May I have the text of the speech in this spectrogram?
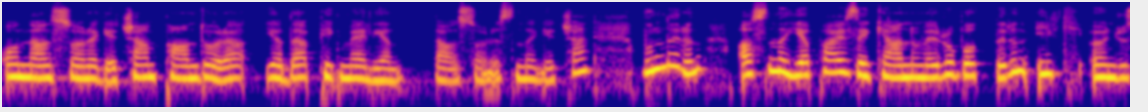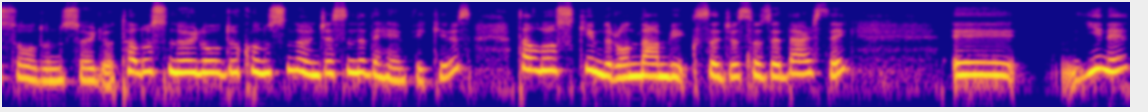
ondan sonra geçen Pandora ya da Pygmalion daha sonrasında geçen bunların aslında yapay zekanın ve robotların ilk öncüsü olduğunu söylüyor. Talos'un öyle olduğu konusunda öncesinde de hemfikiriz. Talos kimdir ondan bir kısaca söz edersek e, yine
